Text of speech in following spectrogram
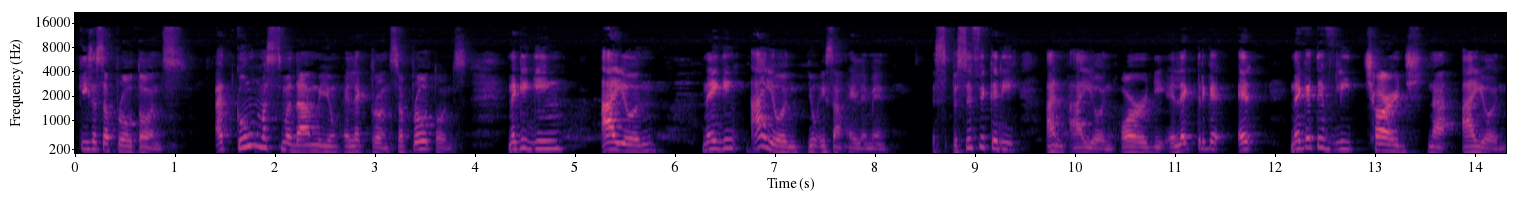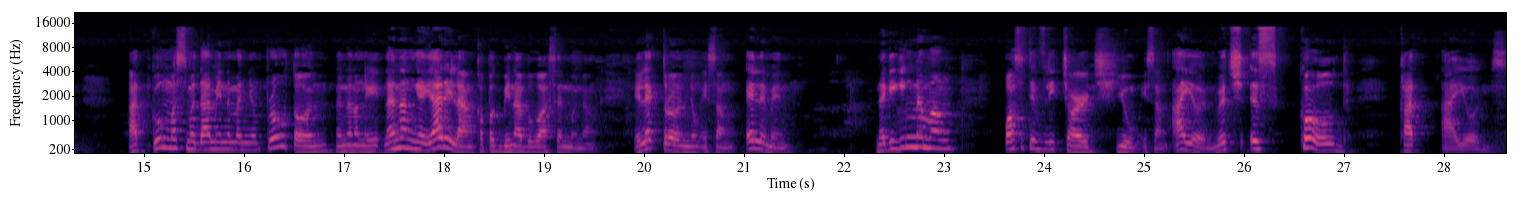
kaysa sa protons. At kung mas madami yung electrons sa protons, nagiging ion, nagiging ion yung isang element. Specifically, an ion or the electric e- negatively charged na ion. At kung mas madami naman yung proton na, nangy- na nangyayari lang kapag binabawasan mo ng electron yung isang element, nagiging namang positively charged yung isang ion, which is called cations.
